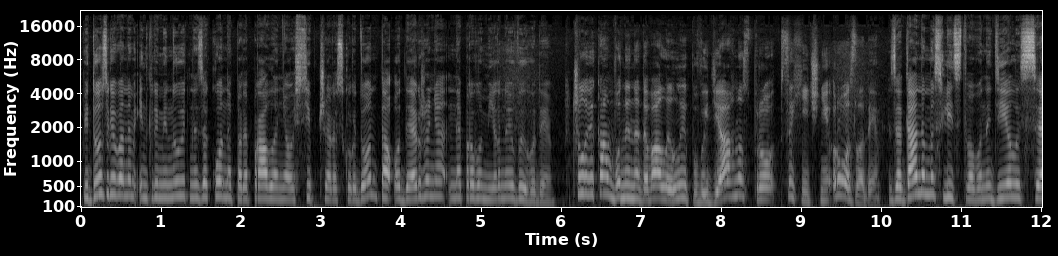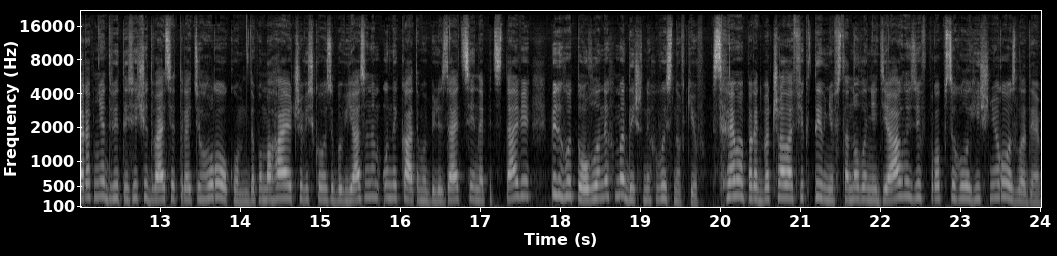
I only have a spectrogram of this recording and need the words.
Підозрюваним інкримінують незаконне переправлення осіб через кордон та одержання неправомірної вигоди. Чоловікам вони надавали липовий діагноз про психічні розлади. За даними слідства, вони діяли з серпня 2023 року, допомагаючи військовозобов'язаним уникати мобілізації на підставі підготовлених медичних висновків. Схема передбачала фіктивні встановлення діагнозів про психологічні розлади,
